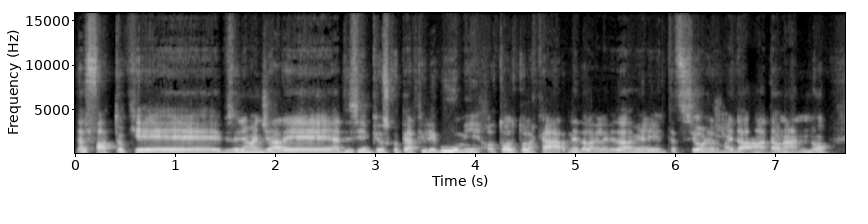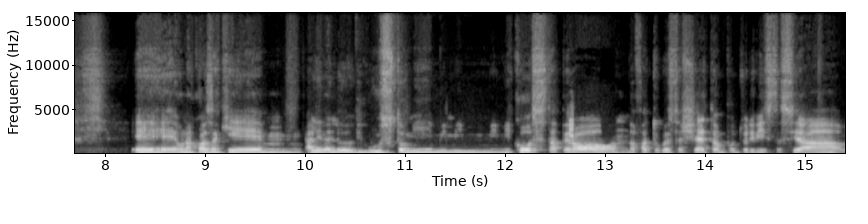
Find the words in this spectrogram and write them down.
dal fatto che bisogna mangiare, ad esempio, ho scoperto i legumi, ho tolto la carne dalla, dalla mia alimentazione ormai da, da un anno, è una cosa che a livello di gusto mi, mi, mi, mi, costa, però ho fatto questa scelta da un punto di vista sia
